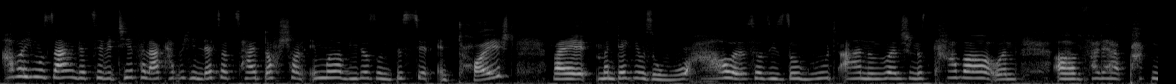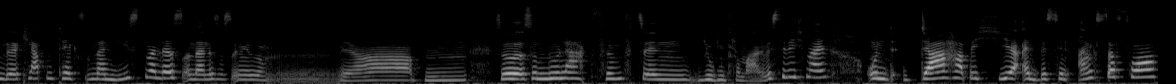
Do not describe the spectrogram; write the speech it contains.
Aber ich muss sagen, der CBT-Verlag hat mich in letzter Zeit doch schon immer wieder so ein bisschen enttäuscht, weil man denkt immer so, wow, das hört sich so gut an und so ein schönes Cover und äh, voll der packende Klappentext und dann liest man das und dann ist es irgendwie so, mm, ja, hm, so, so 0815 Jugendroman, wisst ihr, wie ich meine? Und da habe ich hier ein bisschen Angst davor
